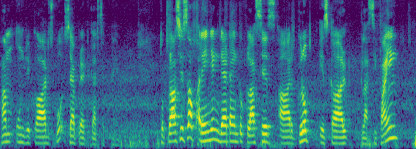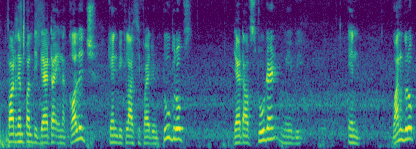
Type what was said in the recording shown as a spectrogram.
हम उन रिकॉर्ड्स को सेपरेट कर सकते हैं। तो process of arranging data into classes or group is called classifying for example the data in a college can be classified into groups data of student may be in one group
